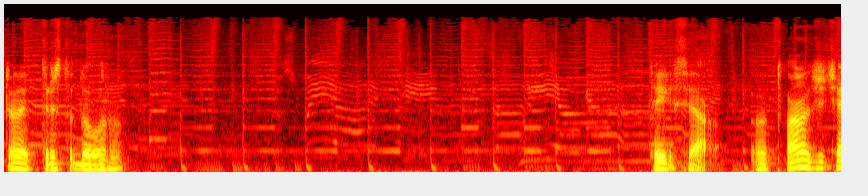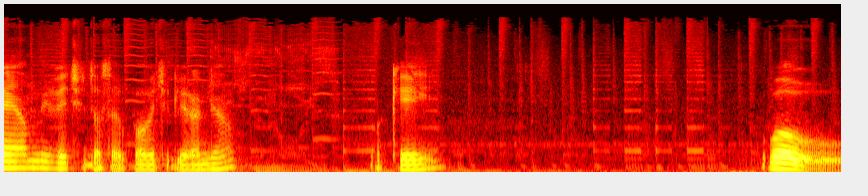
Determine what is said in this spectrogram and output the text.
Трябва да е 300 долара. Тъй сега. Това на GTA имаме вече доста повече гледания. Окей. Воу.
